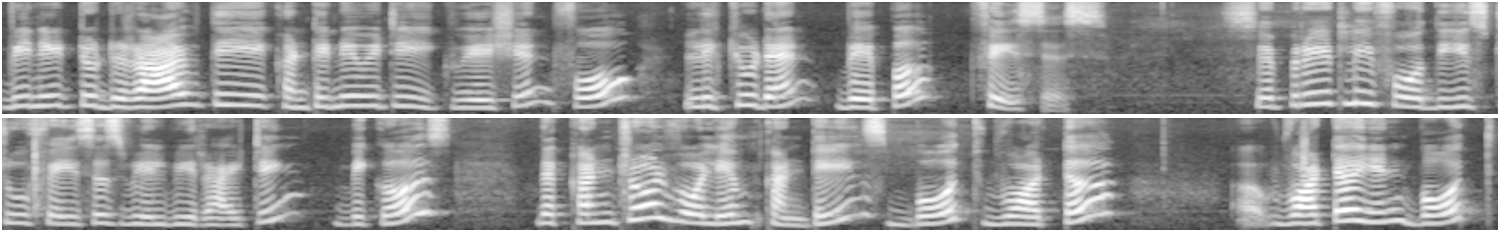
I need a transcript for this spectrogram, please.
we need to derive the continuity equation for liquid and vapor phases. Separately for these two phases we will be writing because the control volume contains both water, uh, water in both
